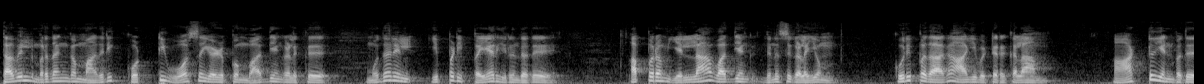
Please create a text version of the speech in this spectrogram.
தவில் மிருதங்கம் மாதிரி கொட்டி ஓசை எழுப்பும் வாத்தியங்களுக்கு முதலில் இப்படி பெயர் இருந்தது. அப்புறம் எல்லா வாத்திய தினுசுகளையும் குறிப்பதாக ஆகிவிட்டிருக்கலாம். ஆட்டு என்பது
